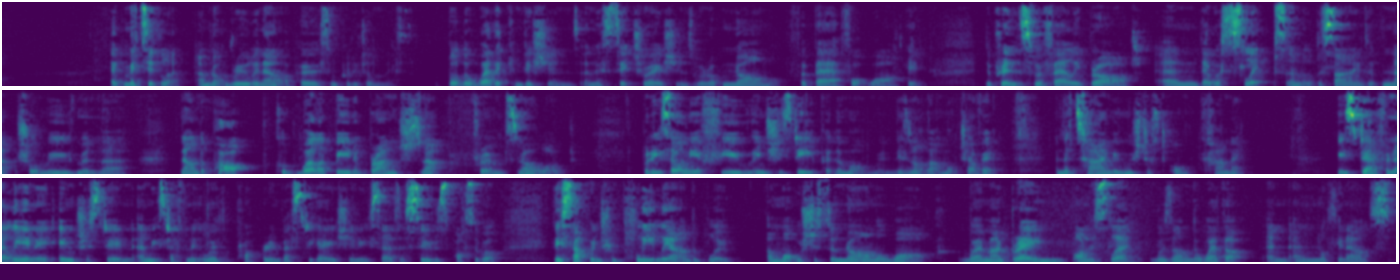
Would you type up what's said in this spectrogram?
Admittedly, I'm not ruling out a person could have done this, but the weather conditions and the situations were abnormal for barefoot walking. The prints were fairly broad, and there were slips and other signs of natural movement there. Now, the pop could well have been a branch snap from snow load but it's only a few inches deep at the moment. There's not that much of it. And the timing was just uncanny. It's definitely interesting and it's definitely worth a proper investigation, he says, as soon as possible. This happened completely out of the blue and what was just a normal walk where my brain honestly was on the weather and, and nothing else.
